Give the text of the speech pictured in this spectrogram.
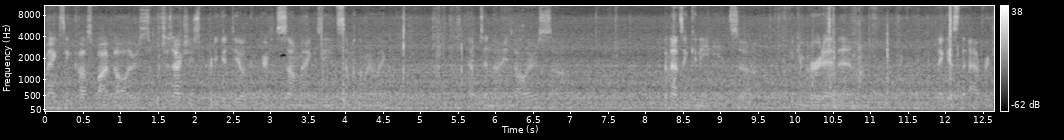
magazine costs five dollars, which is actually a pretty good deal compared to some magazines. Some of them are like up to nine dollars. So, but that's in Canadian. So, if you convert it, then I guess the average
